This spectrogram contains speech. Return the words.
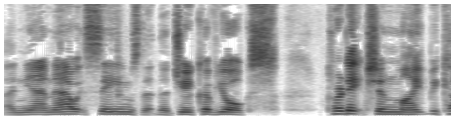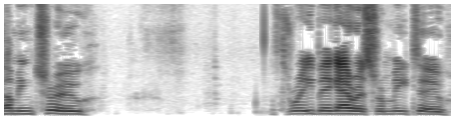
And yeah, now it seems that the Duke of York's prediction might be coming true. Three big errors from me too.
